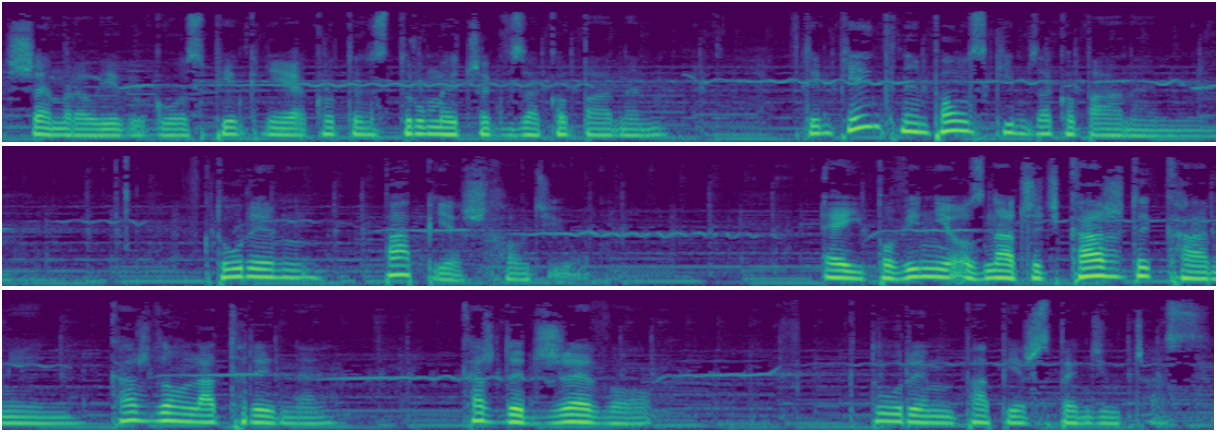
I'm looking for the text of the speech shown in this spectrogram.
Szemrał jego głos pięknie jako ten strumyczek w Zakopanem. W tym pięknym polskim Zakopanem, w którym papież chodził. Ej, powinni oznaczyć każdy kamień, każdą latrynę każde drzewo, w którym papież spędził czas.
